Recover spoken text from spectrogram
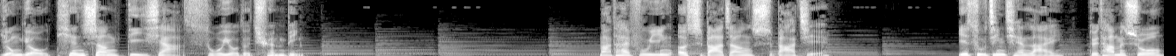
拥有天上地下所有的权柄。马太福音二十八章十八节。耶稣近前来，对他们说：“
